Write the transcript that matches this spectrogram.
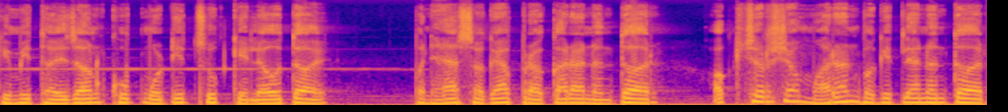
की मी थंय जाऊन खूप मोठी चूक केलं होतं पण ह्या सगळ्या प्रकारानंतर अक्षरशः मरण बघितल्यानंतर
